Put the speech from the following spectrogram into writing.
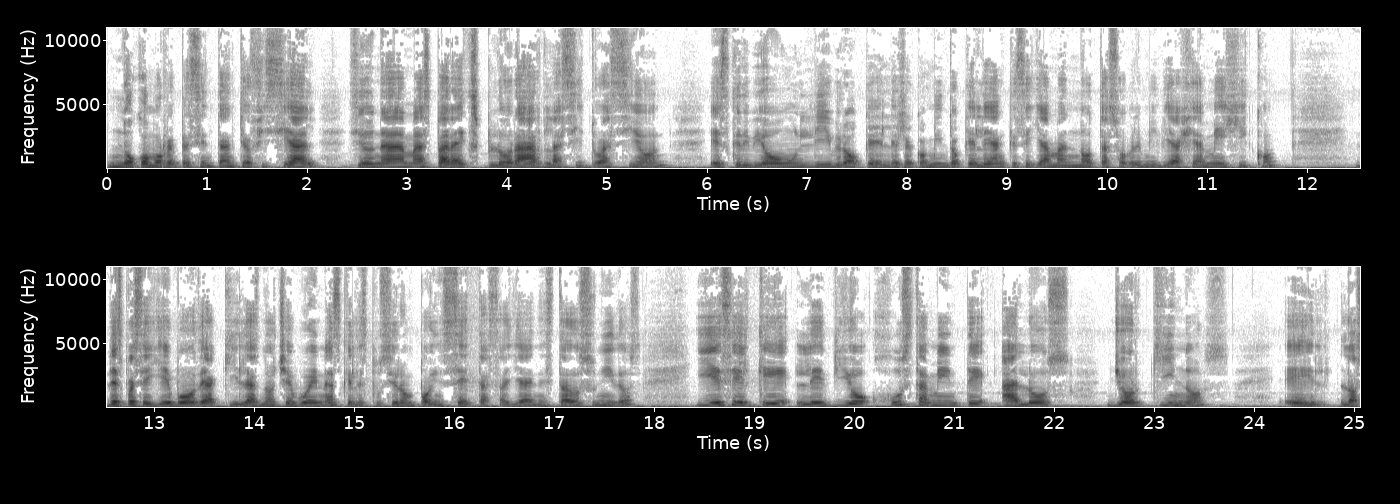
no como representante oficial, sino nada más para explorar la situación. Escribió un libro que les recomiendo que lean que se llama Notas sobre mi viaje a México. Después se llevó de aquí las Nochebuenas que les pusieron poinsetas allá en Estados Unidos y es el que le dio justamente a los yorquinos los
